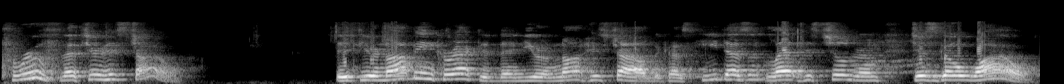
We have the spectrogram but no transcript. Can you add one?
proof that you're His child. If you're not being corrected, then you are not His child because He doesn't let His children just go wild.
